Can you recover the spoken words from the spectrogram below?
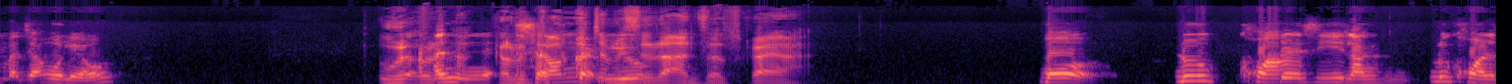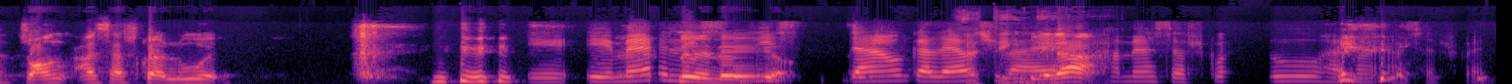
咪就好了，有啦，咁你讲我做咩事啦？unsubscribe 啊？冇，你看嘅是人，你看装 unsubscribe 咯，诶诶咩对对 list list，然后个了出来，对啦系咪 subscribe 咯？系咪 unsubscribe？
